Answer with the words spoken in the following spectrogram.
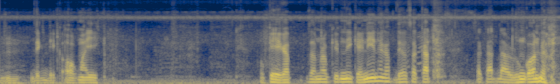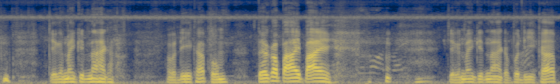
อืมเด็กๆออกมาอีก โอเคครับสำหรับคลิปนี้แค่นี้นะครับ เดี๋ยวสกัดสกัดดาวลุงก้อนครับ เจอกันไม่คลิปหน้าครับสวัสดีครับผมเตอก็ไปไป เจอกันไม่คลิปหน้าครับสวัสดีครับผม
